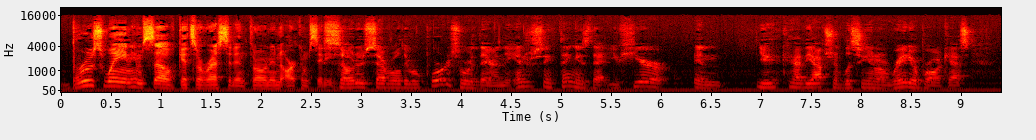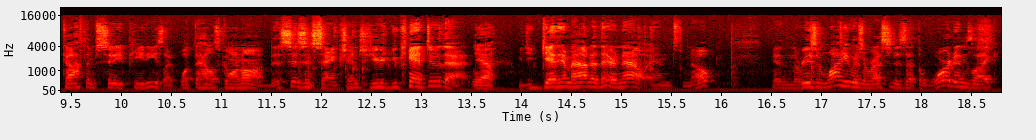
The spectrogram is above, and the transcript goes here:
Bruce Wayne himself gets arrested and thrown in Arkham City. So do several of the reporters who were there. And the interesting thing is that you hear in you have the option of listening in on radio broadcasts. Gotham City PD is like, "What the hell's going on? This isn't sanctioned. You you can't do that. yeah. You get him out of there now." And nope. And the reason why he was arrested is that the warden's like,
